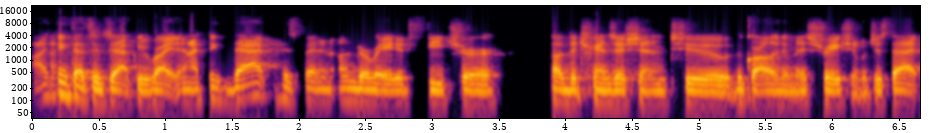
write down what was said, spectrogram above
I think that's exactly right. And I think that has been an underrated feature of the transition to the Garland administration, which is that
